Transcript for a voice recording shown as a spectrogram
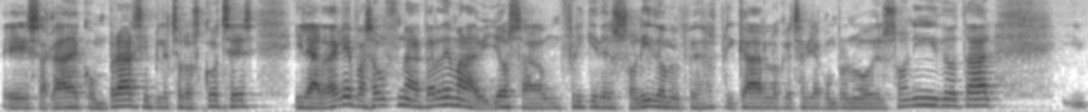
eh, se acaba de comprar, siempre he hecho los coches. Y la verdad que pasamos una tarde maravillosa. Un friki del sonido me empezó a explicar lo que se había comprado nuevo del sonido, tal. Y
